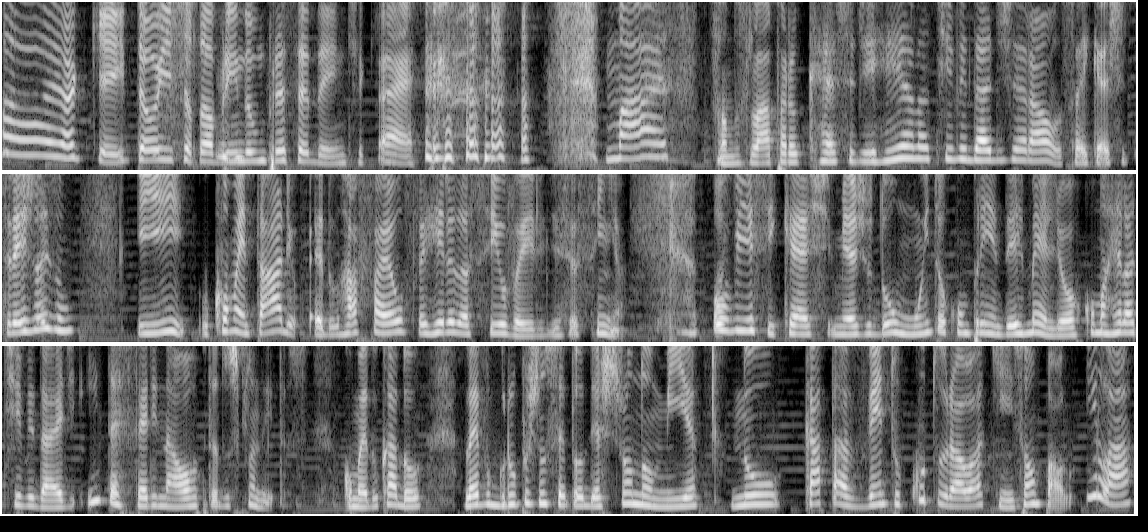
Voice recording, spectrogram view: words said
Ai, ok. Então, isso, eu tô abrindo um precedente aqui. É. Mas, vamos lá para o cast de relatividade geral, SciCast 321. E o comentário é do Rafael Ferreira da Silva. Ele disse assim: ó, Ouvir esse cast me ajudou muito a compreender melhor como a relatividade interfere na órbita dos planetas. Como educador, levo grupos no setor de astronomia no Catavento Cultural aqui em São Paulo. E lá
